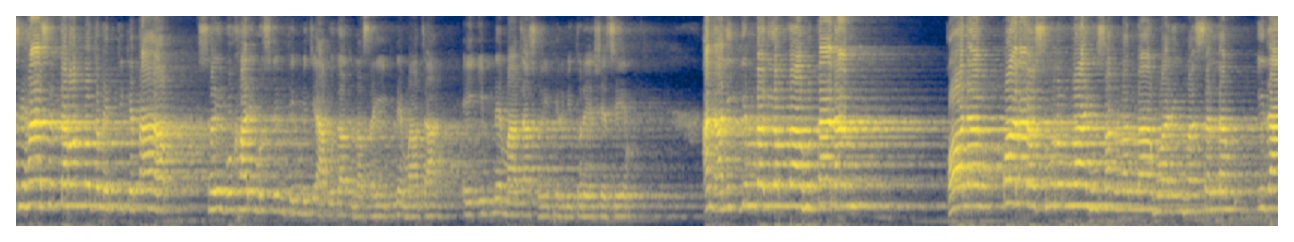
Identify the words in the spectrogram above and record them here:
সিহাসের তার অন্যতম একটি কেতাব, সহি বুখারী, মুসলিম, তিরমিজি, আবু দাউদ, নাসাই, ইবনে মাজা এই ইবনে মাজা শরীফের ভিতরে এসেছে, আন আলী রাদিয়াল্লাহু তাআলা قال قال رسول الله صلى الله عليه وسلم إذا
